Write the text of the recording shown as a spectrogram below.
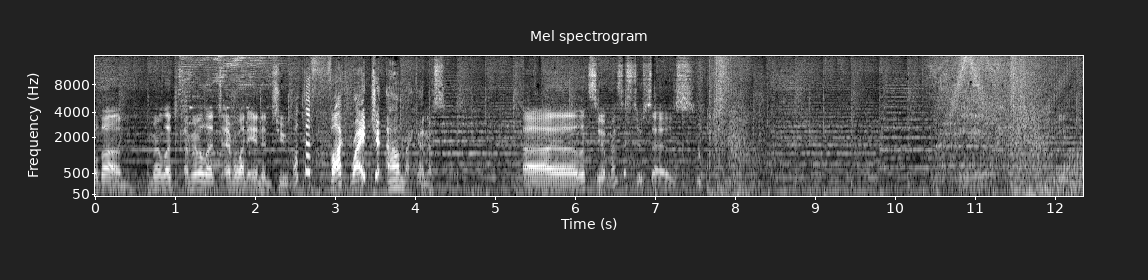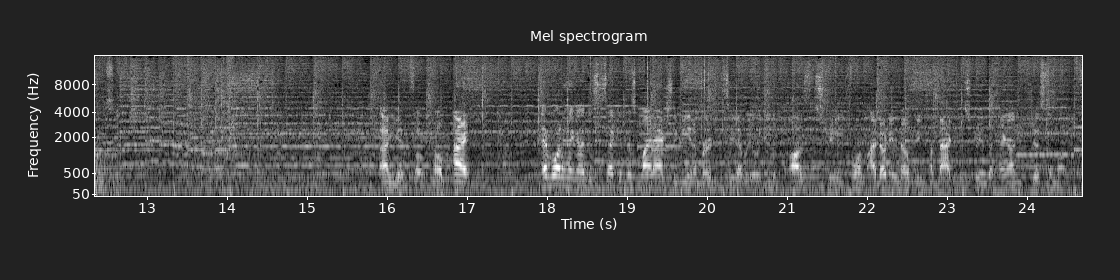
Hold on. I'm gonna let I'm gonna let everyone in into what the fuck, right? Oh my goodness. Uh, let's see what my sister says. I'm getting phone called. All right. Everyone hang on just a second. This might actually be an emergency that we would need to pause the stream for. I don't even know if we can come back to the stream, but hang on just a moment.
